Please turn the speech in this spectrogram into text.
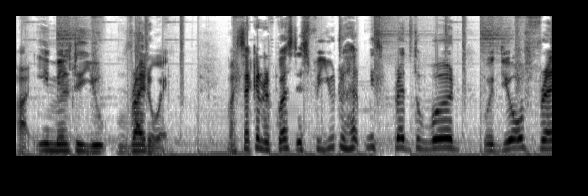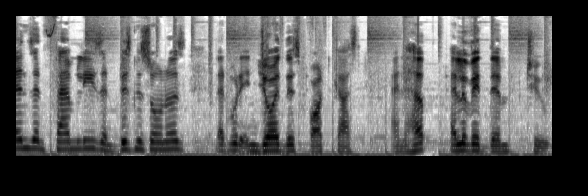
are emailed to you right away. My second request is for you to help me spread the word with your friends and families and business owners that would enjoy this podcast and help elevate them too.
